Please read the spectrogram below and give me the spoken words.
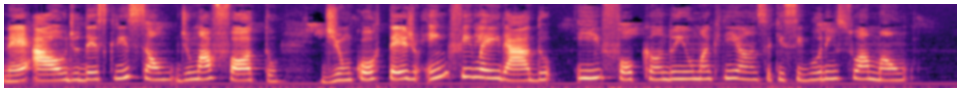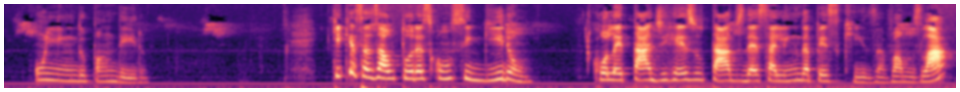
né, a audiodescrição de uma foto de um cortejo enfileirado e focando em uma criança que segura em sua mão um lindo pandeiro. O que, que essas autoras conseguiram coletar de resultados dessa linda pesquisa? Vamos lá?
